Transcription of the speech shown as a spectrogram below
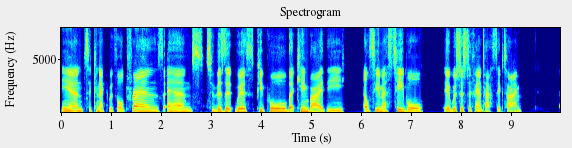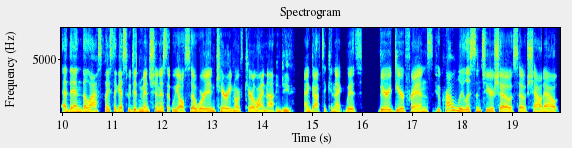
and to connect with old friends and to visit with people that came by the LCMS table. It was just a fantastic time. And then the last place I guess we didn't mention is that we also were in Cary, North Carolina. Indeed. And got to connect with very dear friends who probably listen to your show. So shout out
